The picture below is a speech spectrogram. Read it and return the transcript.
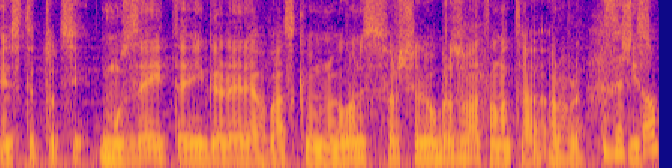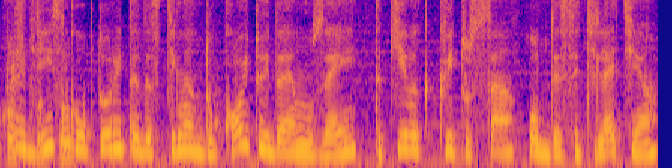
институции. Музеите и галерия Васка и Мануила не са свършили образователната роля. Защо Изкуството... преди скулптурите да стигнат до който и да е музей, такива каквито са от десетилетия,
